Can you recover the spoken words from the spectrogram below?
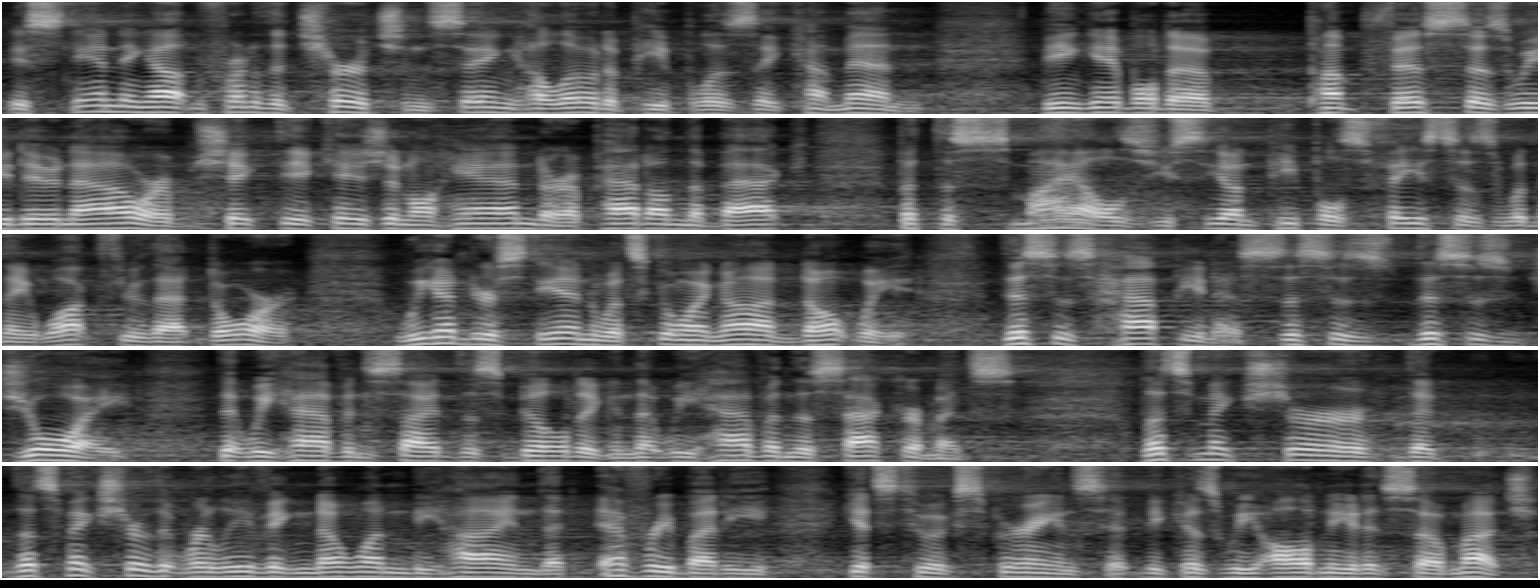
is standing out in front of the church and saying hello to people as they come in being able to pump fists as we do now, or shake the occasional hand, or a pat on the back, but the smiles you see on people's faces when they walk through that door. We understand what's going on, don't we? This is happiness. This is, this is joy that we have inside this building and that we have in the sacraments. Let's make sure that let's make sure that we're leaving no one behind, that everybody gets to experience it because we all need it so much.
